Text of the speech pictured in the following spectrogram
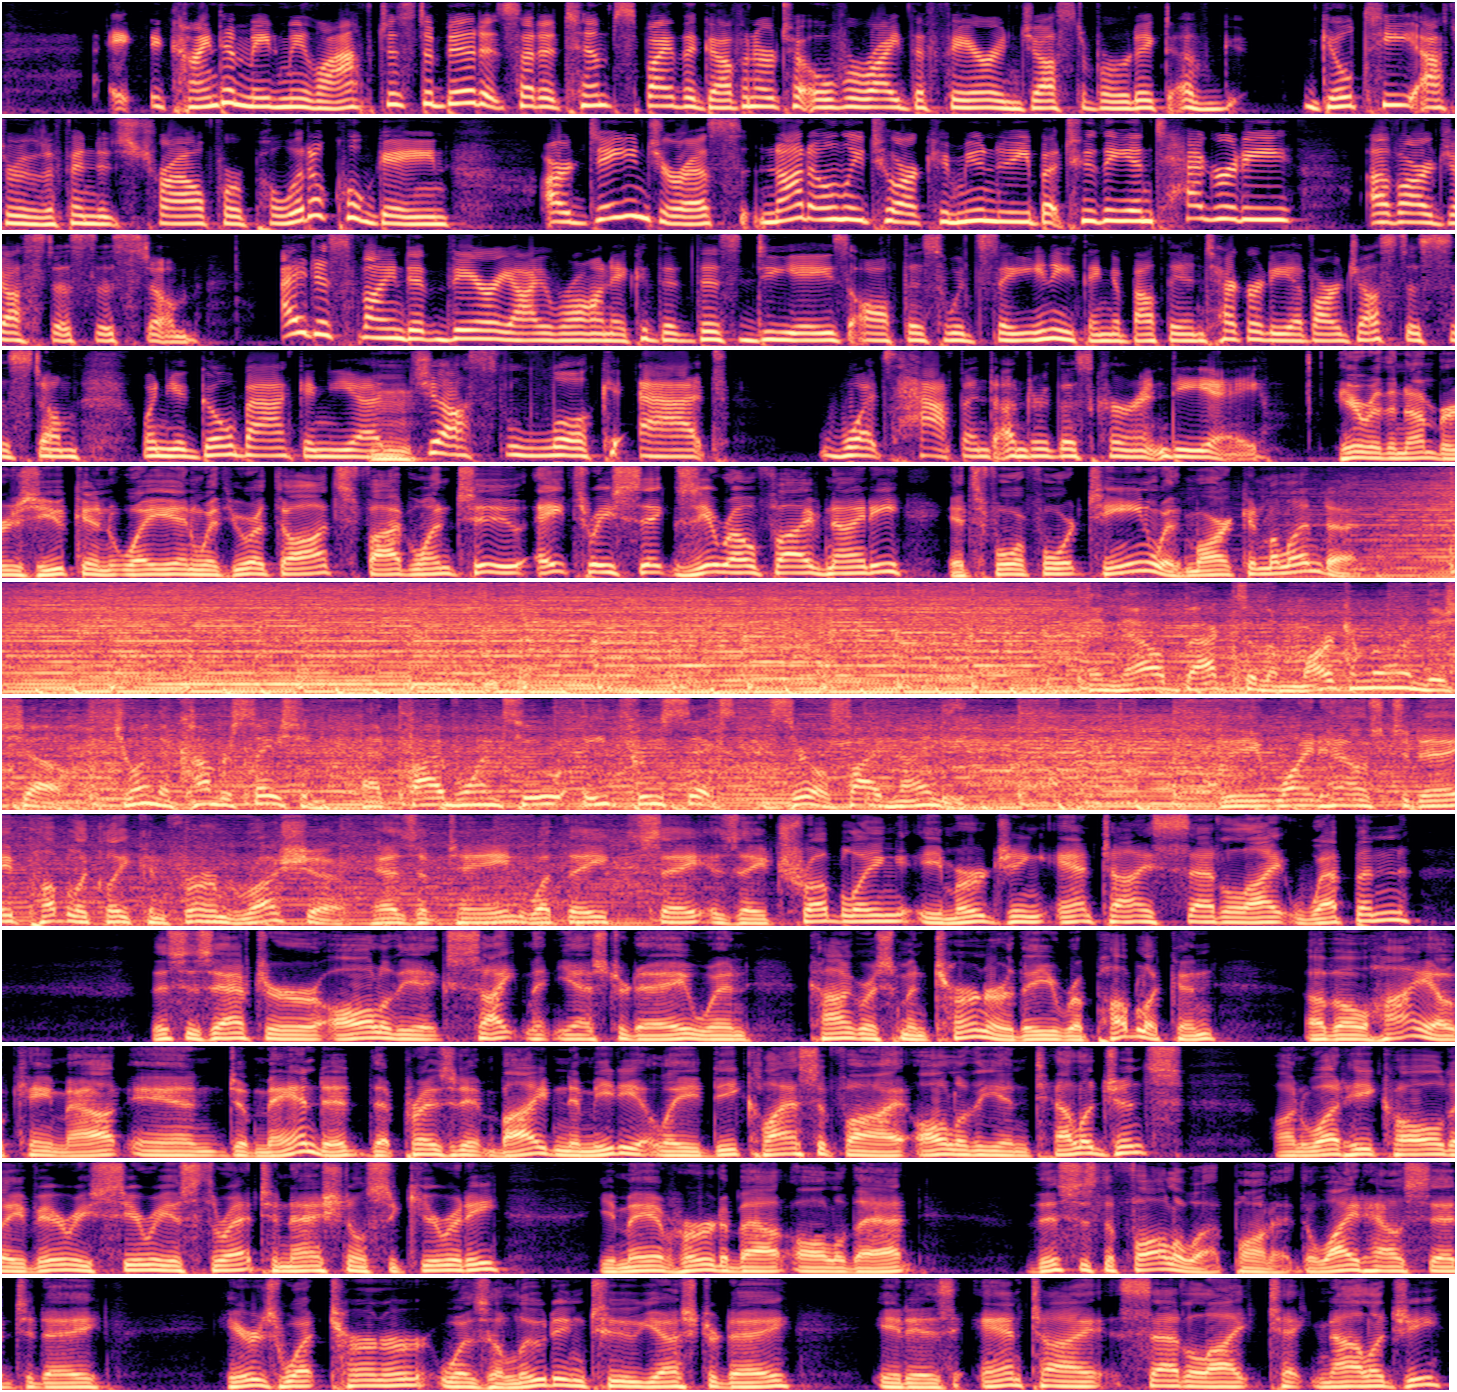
it, it kind of made me laugh just a bit. It said attempts by the governor to override the fair and just verdict of g- guilty after the defendant's trial for political gain are dangerous not only to our community but to the integrity of our justice system. I just find it very ironic that this DA's office would say anything about the integrity of our justice system when you go back and you mm. just look at what's happened under this current DA. Here are the numbers. You can weigh in with your thoughts 512 836 0590. It's 414 with Mark and Melinda. And now back to the Mark and Melinda Show. Join the conversation at 512 836 0590. The White House today publicly confirmed Russia has obtained what they say is a troubling emerging anti satellite weapon. This is after all of the excitement yesterday when Congressman Turner, the Republican of Ohio, came out and demanded that President Biden immediately declassify all of the intelligence on what he called a very serious threat to national security. You may have heard about all of that. This is the follow up on it. The White House said today here's what Turner was alluding to yesterday it is anti satellite technology.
